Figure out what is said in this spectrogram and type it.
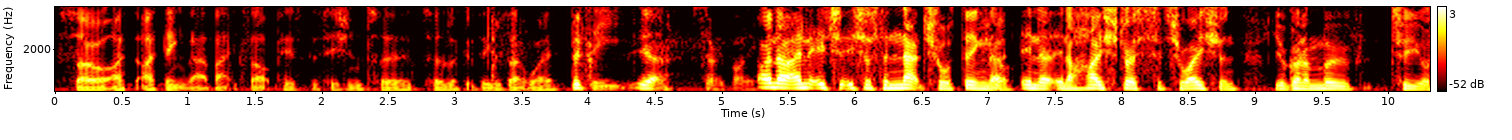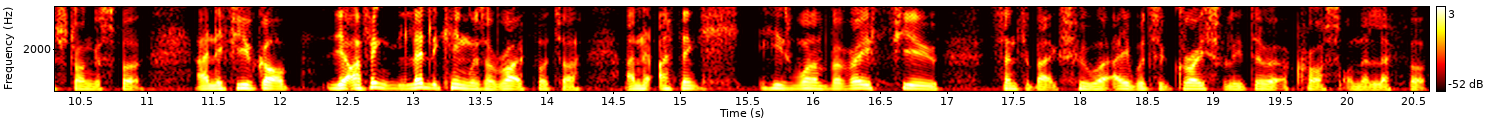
So I, I think that backs up his decision to, to look at things that way. Bec- See, yeah. sorry, buddy. I know, and it's it's just a natural thing Sure. that in a in a high stress situation you're going to move to your strongest foot, and if you've got yeah, I think Ledley King was a right footer, and I think he- he's one of the very few centre backs who were able to gracefully do it across on the left foot.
